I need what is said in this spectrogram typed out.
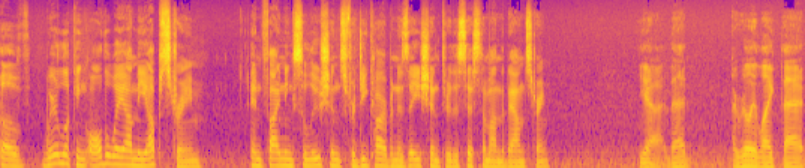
of we're looking all the way on the upstream and finding solutions for decarbonization through the system on the downstream. Yeah, that I really like that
